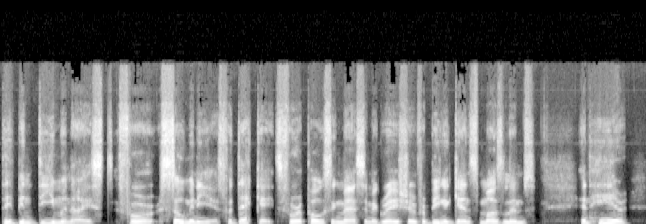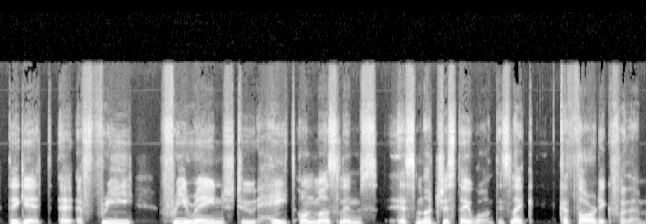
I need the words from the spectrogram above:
they've been demonized for so many years, for decades, for opposing mass immigration, for being against Muslims, and here they get a, a free free range to hate on Muslims as much as they want. It's like cathartic for them.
